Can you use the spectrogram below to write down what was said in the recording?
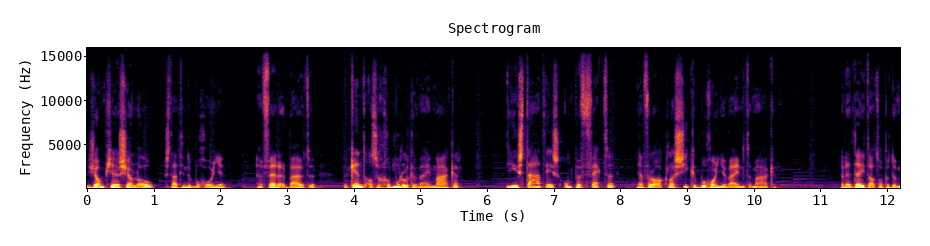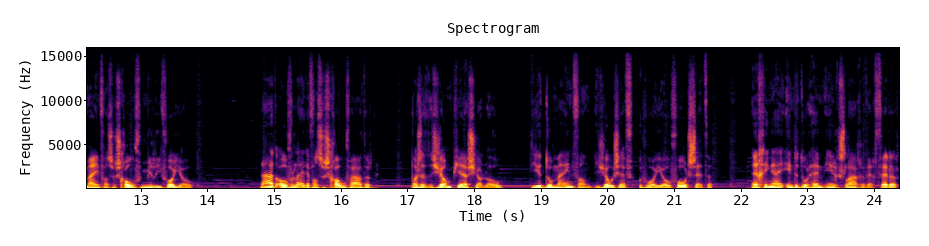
Jean-Pierre Charlot staat in de Bourgogne en verder buiten bekend als een gemoedelijke wijnmaker die in staat is om perfecte en vooral klassieke Bourgogne-wijnen te maken. En hij deed dat op het domein van zijn schoonfamilie Voyot. Na het overlijden van zijn schoonvader was het Jean-Pierre Charlot die het domein van Joseph Voyot voortzette en ging hij in de door hem ingeslagen weg verder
